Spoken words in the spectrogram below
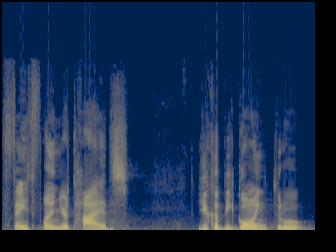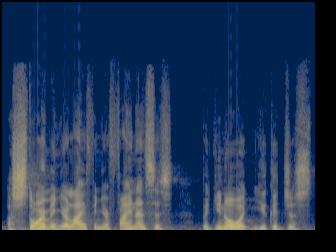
faithful in your tithes, you could be going through a storm in your life and your finances, but you know what? You could just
